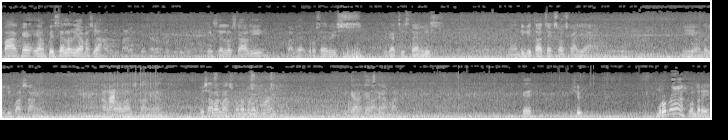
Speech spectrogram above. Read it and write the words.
pakai yang best seller ya mas ya? Paling paling best seller sekali pakai Pro Series BKJ stainless. Nanti kita cek sound sekalian. Ini yang tadi dipasang. Aman? Tolan stangnya Wis aman mas? Nomor semua. Tinggal gas stangnya aman. Oke sip. Murup mas motornya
